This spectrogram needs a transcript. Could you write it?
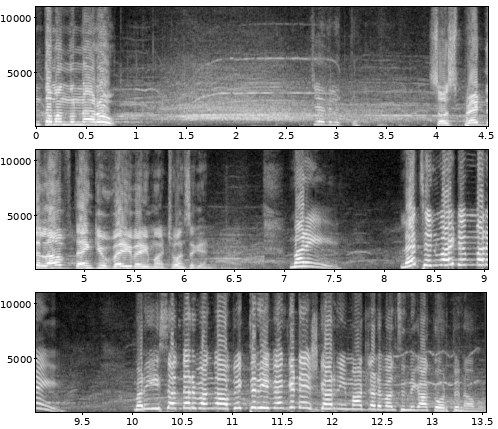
ఎంతమంది ఉన్నారు? So spread the love thank you very very much once again మరి లెట్స్ ఇన్వైట్ హిమ్ మరి. మరి ఈ సందర్భంగా విక్టరీ వెంకటేష్ గారిని మాట్లాడవలసిందిగా కోరుతున్నాము.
